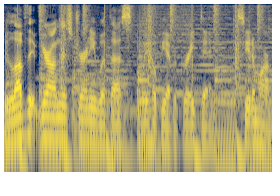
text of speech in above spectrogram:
We love that you're on this journey with us, and we hope you have a great day. See you tomorrow.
